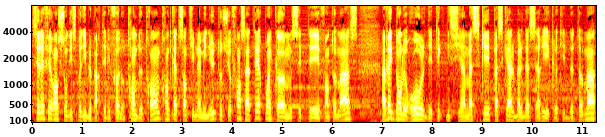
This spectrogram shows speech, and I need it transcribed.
Ces références sont disponibles par téléphone au 32 30, 34 centimes la minute ou sur franceinter.com. C'était Fantomas avec dans le rôle des techniciens masqués Pascal Baldassari et Clotilde Thomas,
